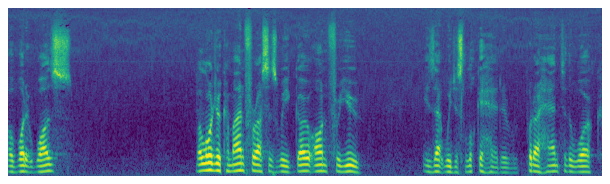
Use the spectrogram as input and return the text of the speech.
of what it was. But Lord, your command for us as we go on for you is that we just look ahead and put our hand to the work,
